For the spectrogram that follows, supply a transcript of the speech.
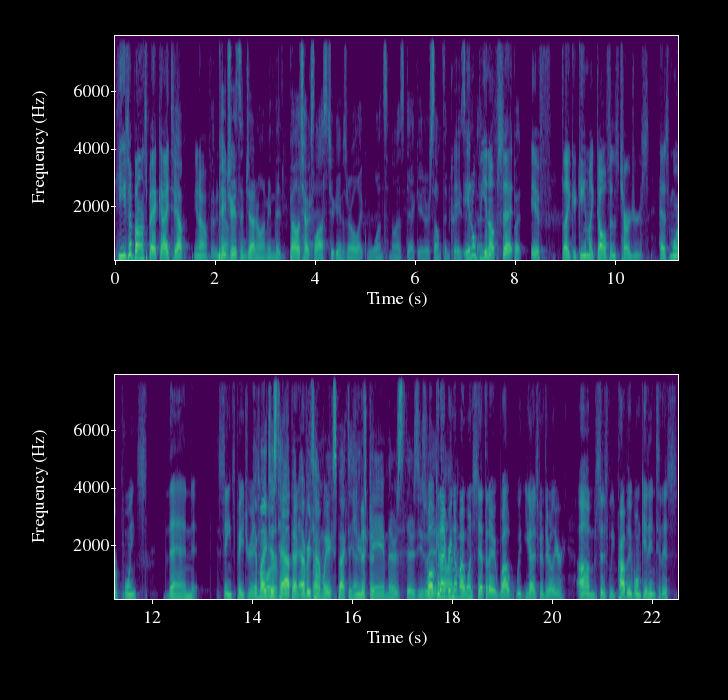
he's a bounce back guy too. Yep. You know, no. Patriots in general. I mean, the, Belichick's lost two games in a row like once in the last decade or something crazy. It'll like be an upset But- if like a game like Dolphins Chargers has more points than Saints Patriots. It might just happen every time we expect a huge game. There's there's usually Well, can I bring up my one stat that I with you guys with earlier? Um, since we probably won't get into this,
